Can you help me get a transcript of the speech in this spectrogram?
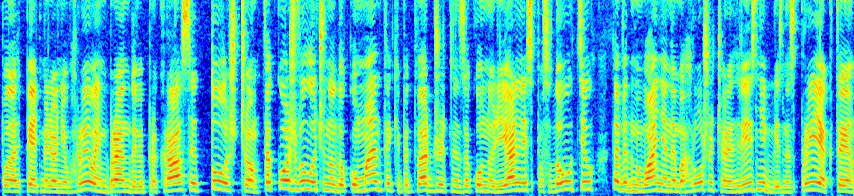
понад 5 мільйонів гривень, брендові прикраси тощо. Також вилучено документи, які підтверджують незаконну діяльність посадовців та відмивання ними грошей через різні бізнес-проєкти.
